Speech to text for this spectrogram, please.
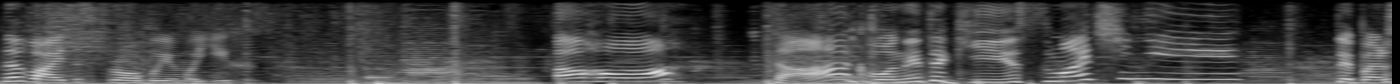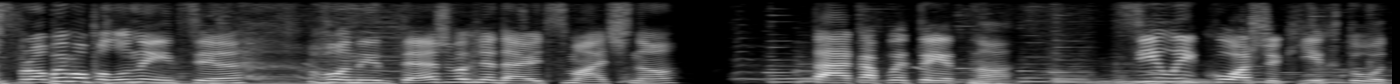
Давайте спробуємо їх. Ага. Так, вони такі смачні. Тепер спробуємо полуниці. Вони теж виглядають смачно. Так апетитно. Цілий кошик їх тут.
